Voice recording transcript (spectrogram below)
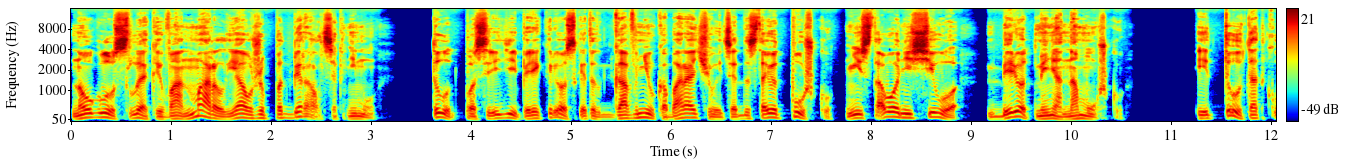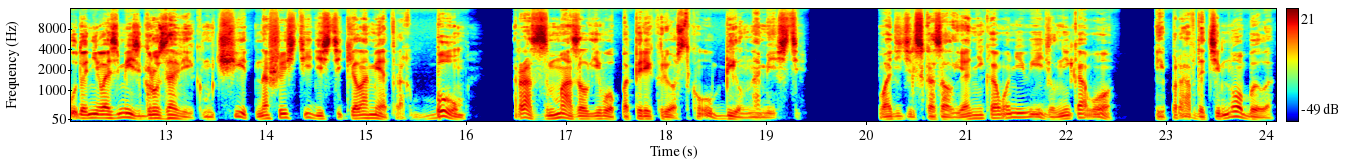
На углу Слэк и Ван Марл я уже подбирался к нему. Тут, посреди перекрестка, этот говнюк оборачивается и достает пушку. Ни с того, ни с сего. Берет меня на мушку. И тут, откуда ни возьмись, грузовик мчит на 60 километрах. Бум! Размазал его по перекрестку, убил на месте. Водитель сказал, я никого не видел, никого. И правда, темно было.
